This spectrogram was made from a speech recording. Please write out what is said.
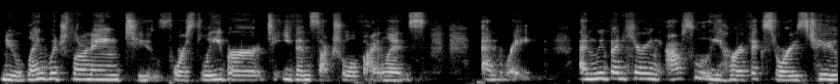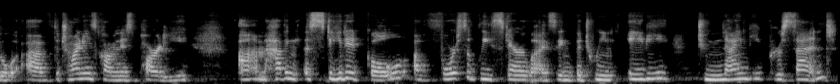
new language learning to forced labor to even sexual violence and rape. And we've been hearing absolutely horrific stories too of the Chinese Communist Party um, having a stated goal of forcibly sterilizing between 80 to 90%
